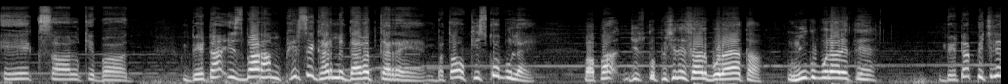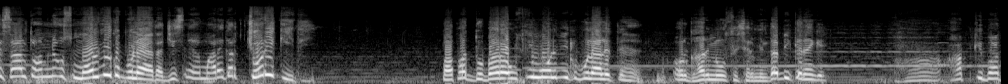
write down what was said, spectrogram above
एक साल के बाद। बेटा इस बार हम फिर से घर में दावत कर रहे हैं। बताओ किसको बुलाएँ? पापा जिसको पिछले साल बुलाया था उन्हीं को बुला लेते हैं। बेटा पिछले साल तो हमने उस मौलवी को बुलाया था जिसने हमारे घर चोरी की थी। पापा दोबारा उसी मौलवी को बुला लेते हैं और घर में उसे शर्मिंदा भी करेंगे। हाँ आपकी बात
